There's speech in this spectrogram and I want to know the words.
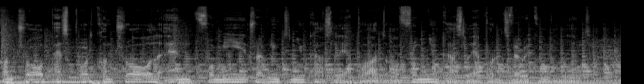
control, passport control, and for me traveling to Newcastle Airport or from Newcastle Airport, it's very convenient.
